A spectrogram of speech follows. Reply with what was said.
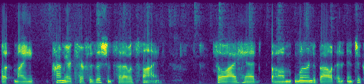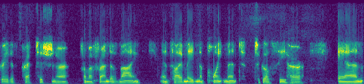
But my primary care physician said I was fine. So I had um, learned about an integrative practitioner from a friend of mine, and so I made an appointment to go see her. And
